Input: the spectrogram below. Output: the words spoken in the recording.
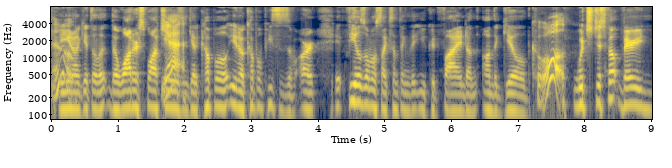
oh. and, you oh. know, get the the water splotches Yeah. and get a couple, you know, a couple pieces of art. It feels almost like something that you could find on on the guild, cool. which just felt very,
